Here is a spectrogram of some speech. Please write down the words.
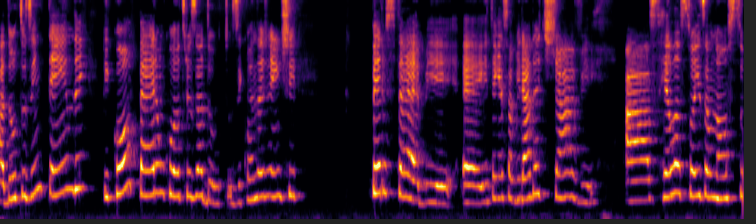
adultos entendem e cooperam com outros adultos. E quando a gente percebe é, e tem essa virada de chave as relações ao nosso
